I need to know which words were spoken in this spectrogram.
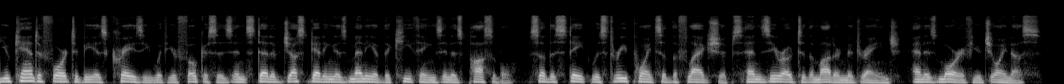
You can't afford to be as crazy with your focuses instead of just getting as many of the key things in as possible, so the state was 3 points of the flagships and 0 to the modern mid-range, and is more if you join us.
